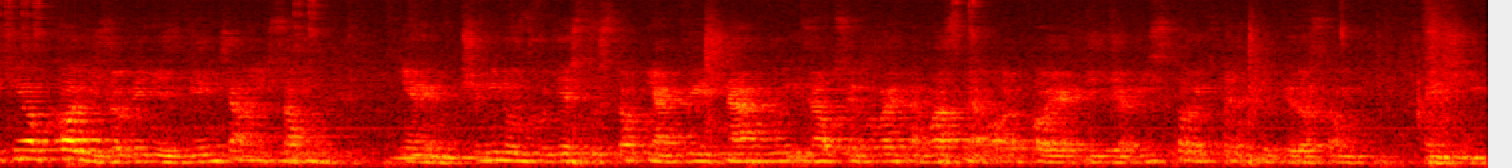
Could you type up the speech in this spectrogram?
ich nie obchodzi zrobienie zdjęcia, oni chcą, nie wiem, przy minus 20 stopniach wyjść na dół i zaobserwować na własne oko jakieś zjawisko i wtedy dopiero są szczęśliwi.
